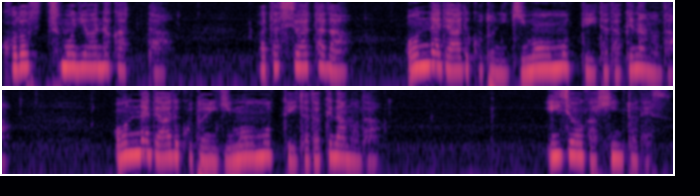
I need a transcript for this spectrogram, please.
殺すつもりはなかった。私はただ女であることに疑問を持っていただけなのだ。女であることに疑問を持っていただけなのだ。以上がヒントです。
